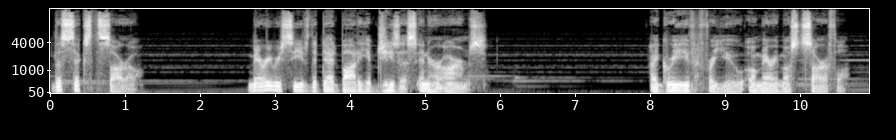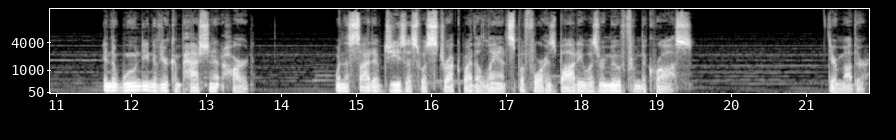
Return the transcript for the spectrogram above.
The sixth sorrow. Mary receives the dead body of Jesus in her arms. I grieve for you, O Mary most sorrowful, in the wounding of your compassionate heart, when the side of Jesus was struck by the lance before his body was removed from the cross. Dear Mother,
